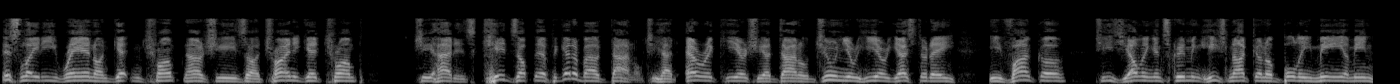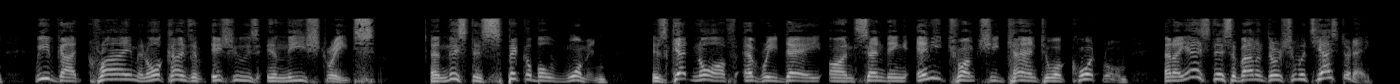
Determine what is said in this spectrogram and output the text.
This lady ran on getting Trump. Now she's uh, trying to get Trump. She had his kids up there. Forget about Donald. She had Eric here. She had Donald Jr. here yesterday. Ivanka. She's yelling and screaming, he's not going to bully me. I mean, we've got crime and all kinds of issues in these streets. And this despicable woman is getting off every day on sending any Trump she can to a courtroom. And I asked this of Alan Dershowitz yesterday.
